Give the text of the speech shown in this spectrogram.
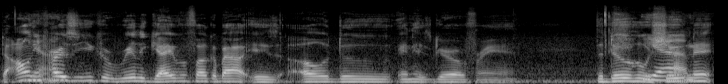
The only Yeah. person you could really gave a fuck about is old dude and his girlfriend. The dude who was Yeah. shooting it,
